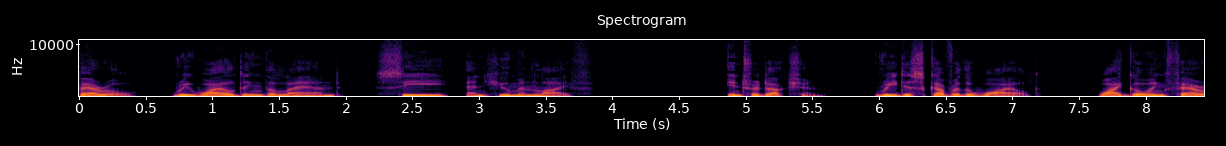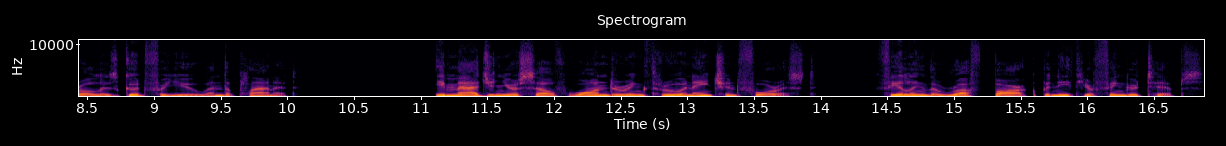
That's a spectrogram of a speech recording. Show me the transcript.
Feral, Rewilding the Land, Sea, and Human Life. Introduction Rediscover the Wild Why Going Feral is Good for You and the Planet. Imagine yourself wandering through an ancient forest, feeling the rough bark beneath your fingertips,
